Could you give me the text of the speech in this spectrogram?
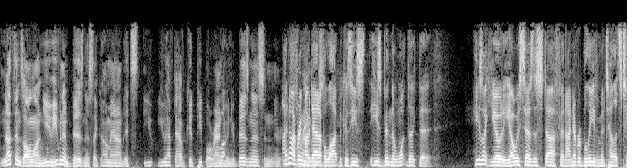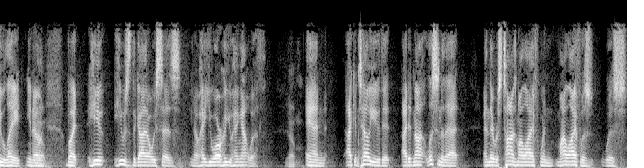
nothing's all on you even in business like oh man it's you you have to have good people around Well, you in your business and I know I bring my dad up a lot because he's he's been the one like the he's like Yoda. He always says this stuff, and I never believe him until it's too late. You know, Yep. but he he was the guy that always says, you know, hey, you are who you hang out with. yeah And I can tell you that I did not listen to that. And there was times in my life when my life was was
